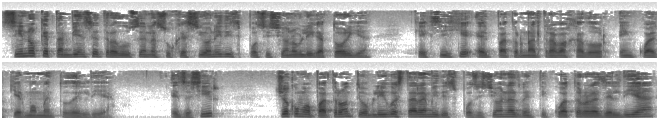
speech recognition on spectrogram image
sino que también se traduce en la sujeción y disposición obligatoria que exige el patrón al trabajador en cualquier momento del día. Es decir, yo como patrón te obligo a estar a mi disposición las 24 horas del día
